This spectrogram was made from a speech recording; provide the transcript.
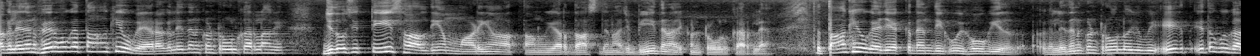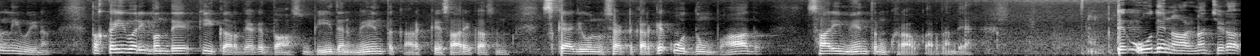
ਅਗਲੇ ਦਿਨ ਫਿਰ ਹੋ ਗਿਆ ਤਾਂ ਕੀ ਹੋ ਗਿਆ ਯਾਰ, ਅਗਲੇ ਦਿਨ ਕੰਟਰੋਲ ਕਰ ਲਾਂਗੇ। ਜਦੋਂ ਅਸੀਂ 30 ਸਾਲ ਦੀਆਂ ਮਾੜੀਆਂ ਆਦਤਾਂ ਨੂੰ ਯਾਰ 10 ਦਿਨਾਂ 'ਚ 20 ਦਿਨਾਂ 'ਚ ਕੰਟਰੋਲ ਕਰ ਲਿਆ, ਤੇ ਤਾਂ ਕੀ ਹੋ ਗਿਆ ਜੇ ਇੱਕ ਦਿਨ ਦੀ ਕੋਈ ਹੋਊਗੀ ਤਾਂ ਅਗਲੇ ਦਿਨ ਕੰਟਰੋਲ ਹੋ ਜੂਗੀ। ਇਹ ਇਹ ਤਾਂ ਕੋਈ ਗੱਲ ਨਹੀਂ ਹੋਈ ਨਾ। ਤਾਂ ਕਈ ਵਾਰੀ ਬੰਦੇ ਕੀ ਕਰਦੇ ਆ ਕਿ 10 20 ਦਿਨ ਮਿਹਨਤ ਕਰਕੇ ਸਾਰੇ ਕਸ ਨੂੰ ਸਕੇਜੂਲ ਨੂੰ ਸੈੱਟ ਕਰਕੇ ਉਦੋਂ ਬਾਅਦ ਸਾਰੀ ਮਿਹਨਤ ਨੂੰ ਖਰਾਬ ਕਰ ਦਿੰਦੇ ਆ। ਤੇ ਉਹਦੇ ਨਾਲ ਨਾ ਜਿਹੜਾ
